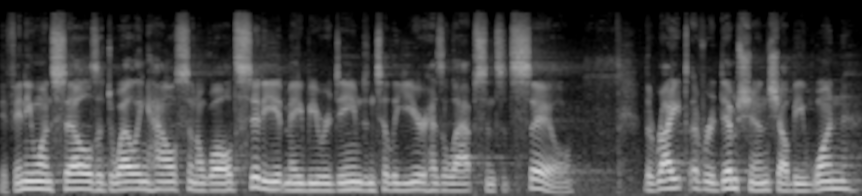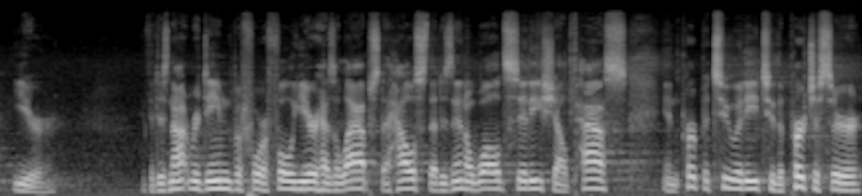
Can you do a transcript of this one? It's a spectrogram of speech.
If anyone sells a dwelling house in a walled city, it may be redeemed until a year has elapsed since its sale. The right of redemption shall be one year. If it is not redeemed before a full year has elapsed, a house that is in a walled city shall pass in perpetuity to the purchaser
